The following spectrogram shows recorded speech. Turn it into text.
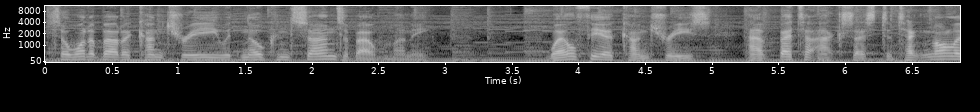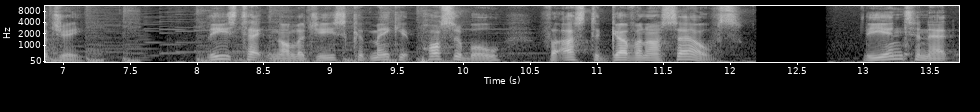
So, what about a country with no concerns about money? Wealthier countries have better access to technology. These technologies could make it possible for us to govern ourselves. The internet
